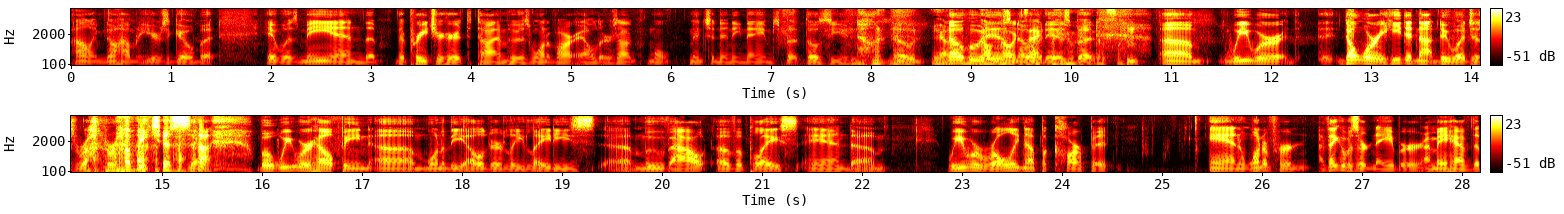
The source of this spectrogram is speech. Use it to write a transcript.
I don't even know how many years ago, but it was me and the the preacher here at the time, who is one of our elders. I won't mention any names, but those of you know know Yeah, know who it is, know know, exactly it is. But is. um, we were. Don't worry, he did not do what just Rob- Robbie just said. But we were helping um, one of the elderly ladies uh, move out of a place, and um, we were rolling up a carpet and one of her i think it was her neighbor i may have the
